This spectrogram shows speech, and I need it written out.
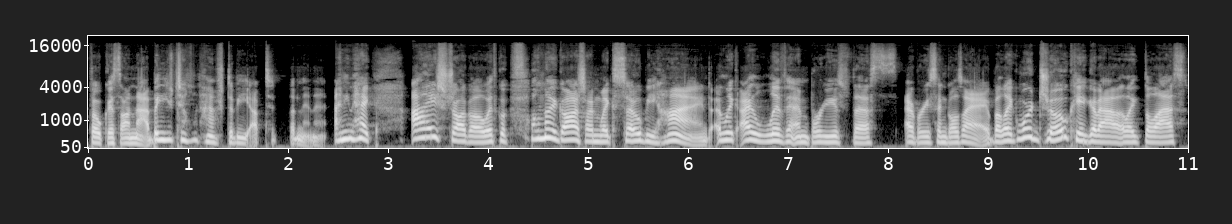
focus on that. But you don't have to be up to the minute. I mean, heck, I struggle with, oh my gosh, I'm like so behind. I'm like, I live and breathe this every single day. But like, we're joking about like the last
